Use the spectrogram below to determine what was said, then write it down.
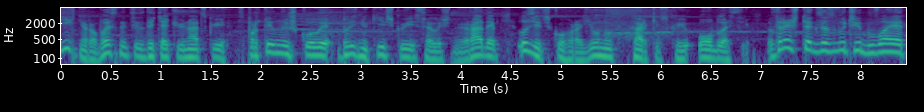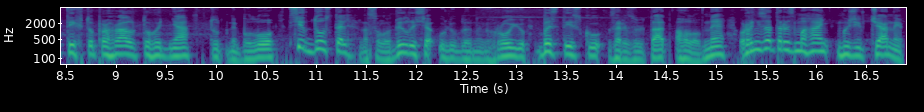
їхні ровесниці з дитячо-юнацької спортивної школи Близнюківської селищної ради Лозівського району Харківської області. Зрештою, як зазвичай буває, тих, хто програли того дня, тут не було. Всі вдосталь насолодилися улюбленою грою без тиску за результат. А головне, організатори змагань межівчани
